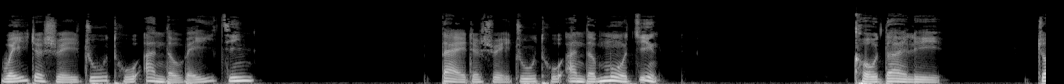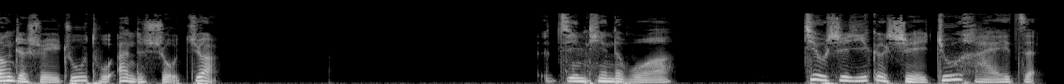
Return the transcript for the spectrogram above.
围着水珠图案的围巾，戴着水珠图案的墨镜。口袋里装着水珠图案的手绢儿。今天的我就是一个水珠孩子。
